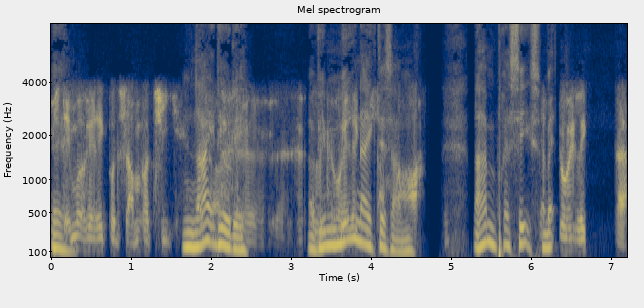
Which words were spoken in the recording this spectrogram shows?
Vi Øh. stemmer jo heller ikke på det samme parti. Nej, det er jo det. Øh, Og øh, vi er mener ikke det samme. Nej, men præcis. Ja, Men, jo heller ikke... Ja.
